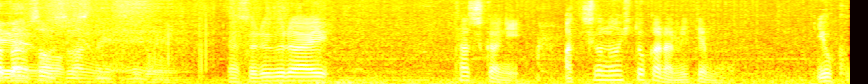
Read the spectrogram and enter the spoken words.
あまあそうですね言えるかわかんないですけど。いやそれぐらい確かにあっちの人から見てもよく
